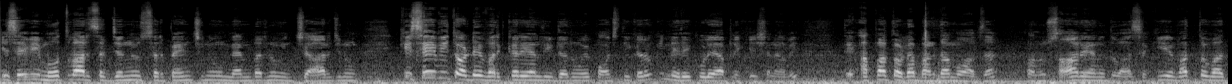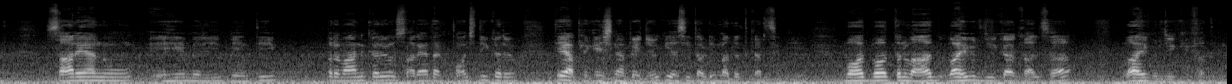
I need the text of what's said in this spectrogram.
ਕਿਸੇ ਵੀ ਮੋਤਵਾਰ ਸੱਜਣ ਨੂੰ, ਸਰਪੰਚ ਨੂੰ, ਮੈਂਬਰ ਨੂੰ, ਇੰਚਾਰਜ ਨੂੰ, ਕਿਸੇ ਵੀ ਤੁਹਾਡੇ ਵਰਕਰ ਜਾਂ ਲੀਡਰ ਨੂੰ ਇਹ ਪਹੁੰਚਦੀ ਕਰੋ ਕਿ ਮੇਰੇ ਕੋਲੇ ਐਪਲੀਕੇਸ਼ਨ ਆਵੇ ਤੇ ਆਪਾਂ ਤੁਹਾਡਾ ਬਣਦਾ ਮੁਆਵਜ਼ਾ ਤੁਹਾਨੂੰ ਸਾਰਿਆਂ ਨੂੰ ਦਵਾ ਸਕੀਏ। ਵੱਧ ਤੋਂ ਵੱਧ ਸਾਰਿਆਂ ਨੂੰ ਇਹ ਮੇਰੀ ਬੇਨਤੀ ਪ੍ਰਵਾਨ ਕਰਿਓ, ਸਾਰਿਆਂ ਤੱਕ ਪਹੁੰਚਦੀ ਕਰਿਓ ਤੇ ਐਪਲੀਕੇਸ਼ਨਾਂ ਭੇਜਿਓ ਕਿ ਅਸੀਂ ਤੁਹਾਡੀ ਮਦਦ ਕਰ ਸਕੀਏ। ਬਹੁਤ ਬਹੁਤ ਧੰਨਵਾਦ। ਵਾਹਿਗੁਰੂ ਜੀ ਕਾ ਖਾਲਸਾ, ਵਾਹਿਗੁਰੂ ਜੀ ਕੀ ਫਤਿਹ।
